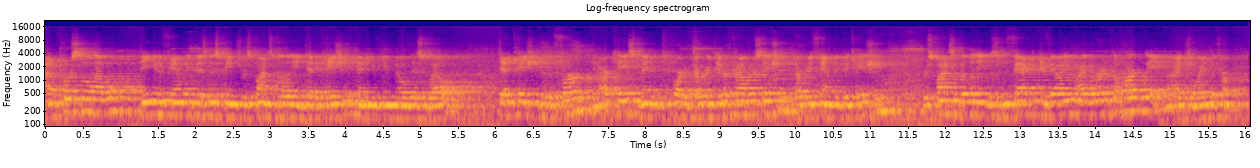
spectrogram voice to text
On a personal level, being in a family business means responsibility and dedication. Many of you know this well. Dedication to the firm, in our case, meant it was part of every dinner conversation, every family vacation. Responsibility was in fact a value I learned the hard way when I joined the firm.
